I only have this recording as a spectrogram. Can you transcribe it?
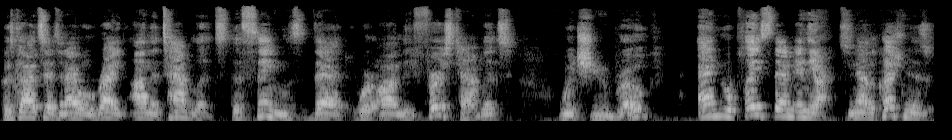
because God says, and I will write on the tablets the things that were on the first tablets which you broke, and you will place them in the ark. So now the question is,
